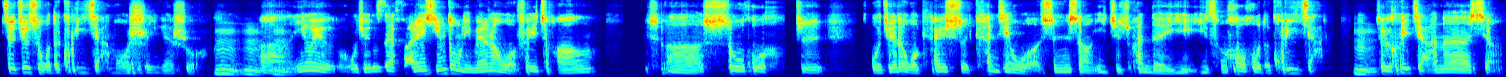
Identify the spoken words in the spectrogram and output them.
这就是我的盔甲模式，应该说，嗯嗯啊，因为我觉得在华人行动里面，让我非常。呃，收获是，我觉得我开始看见我身上一直穿的一一层厚厚的盔甲。嗯，这个盔甲呢，想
